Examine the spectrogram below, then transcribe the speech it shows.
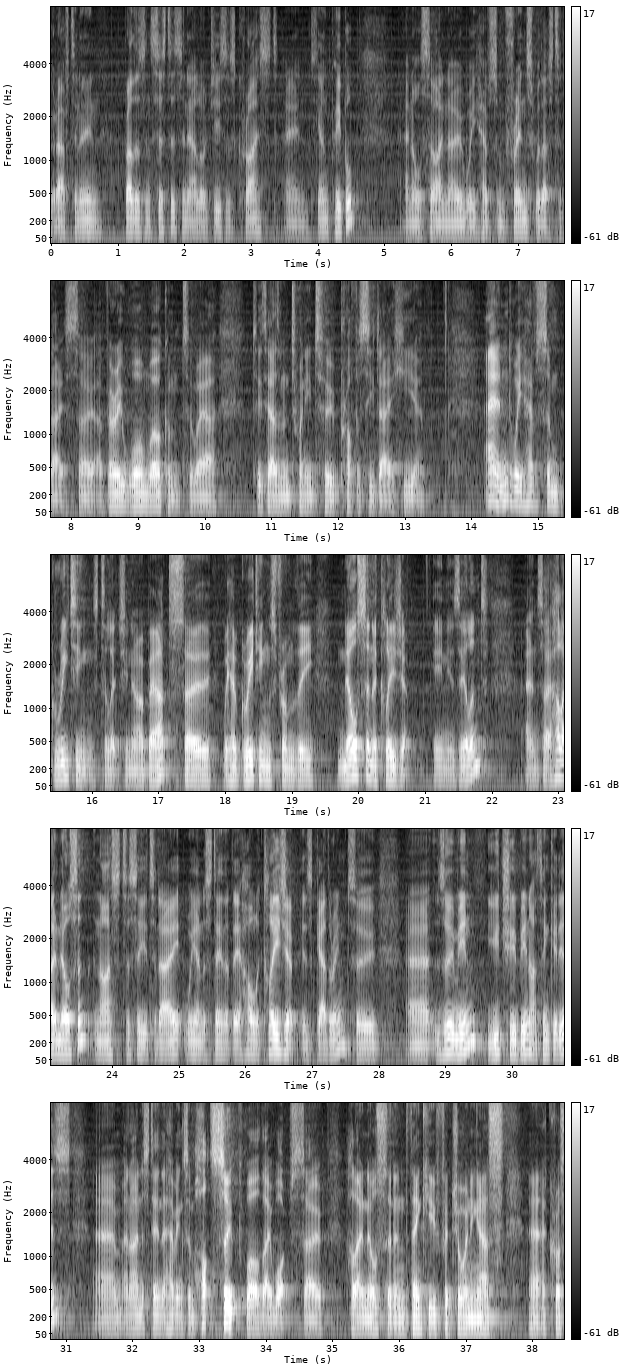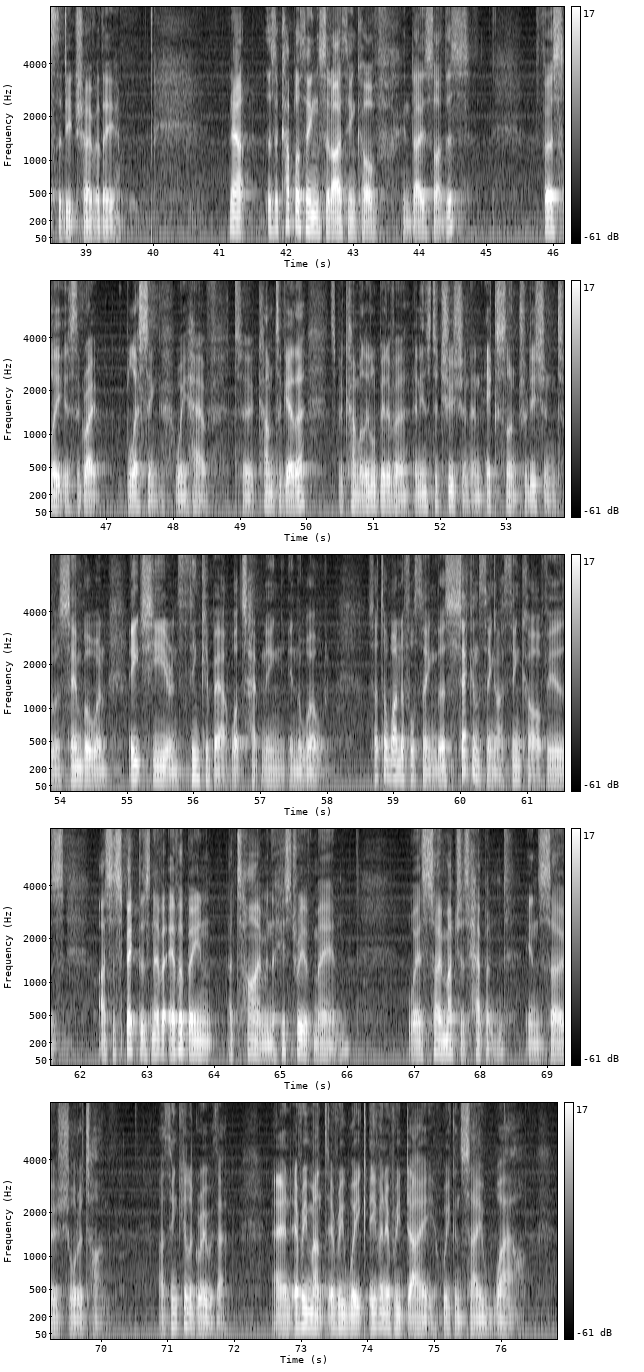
Good afternoon, brothers and sisters in our Lord Jesus Christ and young people. And also, I know we have some friends with us today. So, a very warm welcome to our 2022 Prophecy Day here. And we have some greetings to let you know about. So, we have greetings from the Nelson Ecclesia in New Zealand. And so, hello, Nelson. Nice to see you today. We understand that their whole ecclesia is gathering to uh, Zoom in, YouTube in, I think it is. Um, and I understand they're having some hot soup while they watch. So, hello, Nelson, and thank you for joining us uh, across the ditch over there. Now, there's a couple of things that I think of in days like this. Firstly, is the great blessing we have to come together. It's become a little bit of a, an institution, an excellent tradition to assemble and each year and think about what's happening in the world. So that's a wonderful thing. The second thing I think of is I suspect there's never ever been a time in the history of man where so much has happened in so short a time. I think you'll agree with that. And every month, every week, even every day, we can say, wow.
